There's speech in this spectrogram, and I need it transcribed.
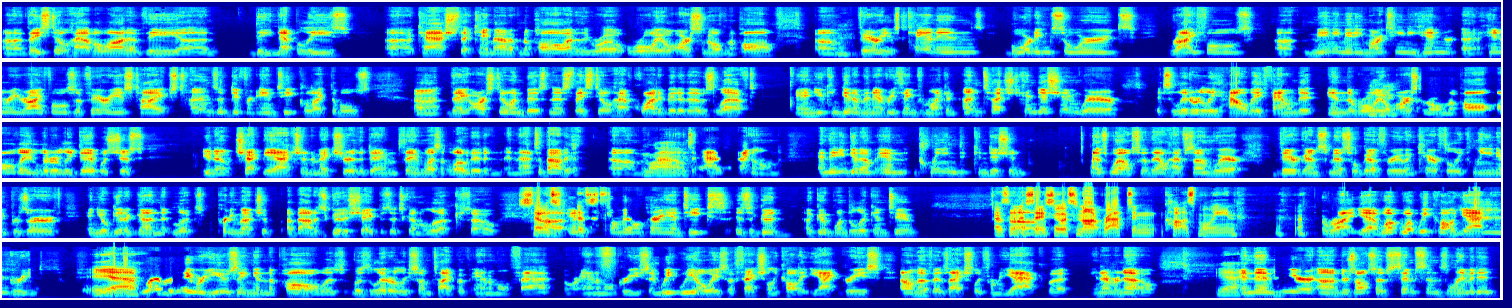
Uh, they still have a lot of the uh, the Nepalese uh, cache that came out of Nepal, out of the Royal Royal Arsenal of Nepal. Um, mm. Various cannons, boarding swords, rifles, uh, many, many Martini Henry, uh, Henry, rifles of various types, tons of different antique collectibles. Uh, they are still in business. They still have quite a bit of those left. And you can get them in everything from like an untouched condition where it's literally how they found it in the Royal mm-hmm. Arsenal of Nepal. All they literally did was just, you know, check the action to make sure the damn thing wasn't loaded. And, and that's about it. Um, wow. It's as found. And then you get them in cleaned condition as well. So they'll have some where their gunsmiths will go through and carefully clean and preserve, and you'll get a gun that looks pretty much about as good a shape as it's going to look. So, so uh, international military antiques is a good a good one to look into. I was going to um, say, so it's not wrapped in cosmoline. right. Yeah. What what we call yak grease. Yeah. Like whatever they were using in Nepal was was literally some type of animal fat or animal grease, and we we always affectionately called it yak grease. I don't know if it was actually from a yak, but you never know. Yeah. And then here, um, there's also Simpsons Limited.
